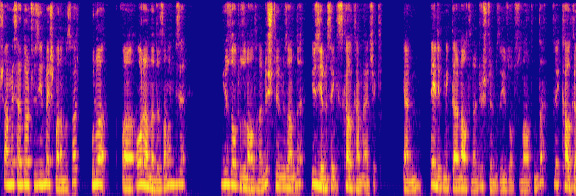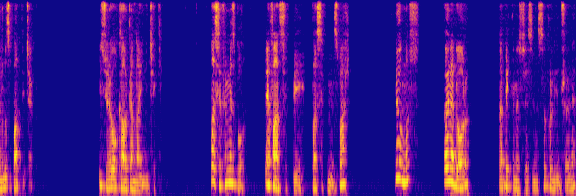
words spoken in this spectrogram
Şu an mesela 425 manamız var. Bunu e, oranladığı zaman bize %30'un altına düştüğümüz anda 128 kalkan verecek. Yani belli bir miktarın altına düştüğümüzde 130'un altında direkt kalkanımız patlayacak. Bir süre o kalkandan yiyecek. Pasifimiz bu. Defansif bir pasifimiz var. Q'muz öne doğru da bekleme süresini sıfırlayayım şöyle.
